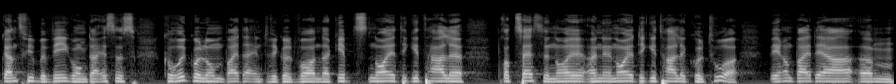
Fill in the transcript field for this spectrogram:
ganz viel Bewegung, da ist das Curriculum weiterentwickelt worden, da gibt es neue digitale Prozesse, neue, eine neue digitale Kultur. Während bei der ähm,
